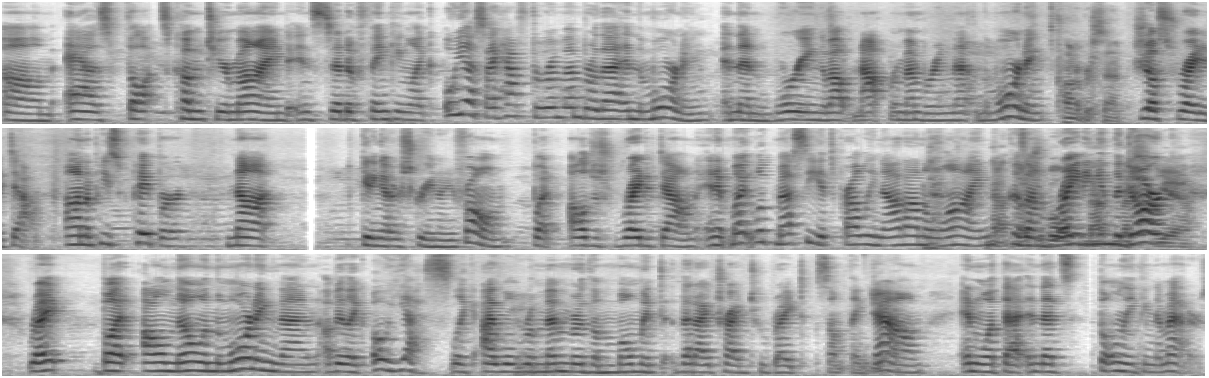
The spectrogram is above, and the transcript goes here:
Um, as thoughts come to your mind, instead of thinking like, "Oh yes, I have to remember that in the morning," and then worrying about not remembering that in the morning, 100%. just write it down on a piece of paper, not getting on your screen on your phone, but I'll just write it down. And it might look messy, it's probably not on a line because I'm writing in the dark, yeah. right? But I'll know in the morning then, I'll be like, oh yes, like I will remember the moment that I tried to write something Yeah. down and what that, and that's the only thing that matters.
